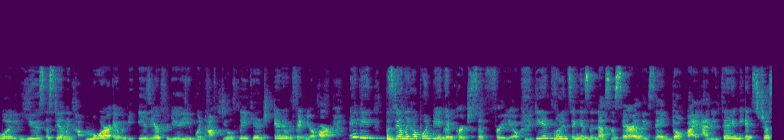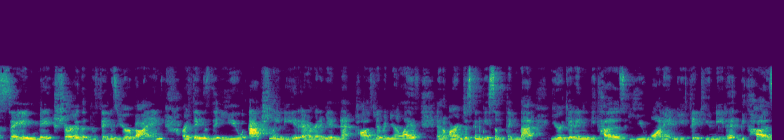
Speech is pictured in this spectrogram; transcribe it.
would use a Stanley Cup more, it would be easier for you, you wouldn't have to deal with leakage, and it would fit in your car. Maybe the Stanley Cup would be a good purchase for you. De-influencing isn't necessarily saying don't buy anything, it's just saying make sure that the things you're buying are things that you actually need and are gonna be a net positive in your life and aren't just gonna be something that you're getting because you want it and you think you need it because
